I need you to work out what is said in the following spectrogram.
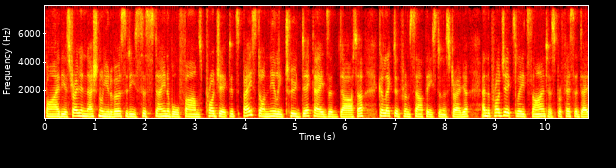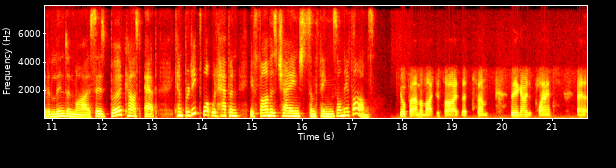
by the Australian National University's Sustainable Farms Project. It's based on nearly two decades of data collected from southeastern Australia. And the project's lead scientist, Professor David Lindenmayer, says Birdcast app can predict what would happen if farmers changed some things on their farms. Your farmer might decide that um, they're going to plant a,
